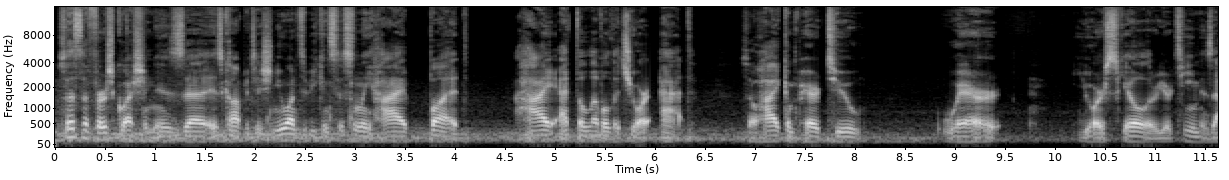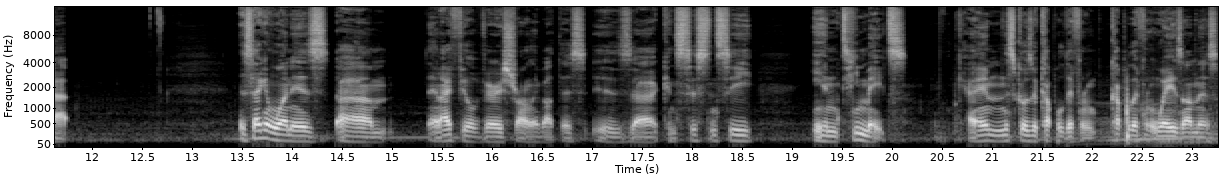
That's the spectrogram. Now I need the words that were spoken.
So that's the first question: is uh, is competition? You want it to be consistently high, but high at the level that you're at. So high compared to where your skill or your team is at. The second one is um, and I feel very strongly about this, is uh, consistency in teammates. Okay, and this goes a couple different couple different ways on this.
